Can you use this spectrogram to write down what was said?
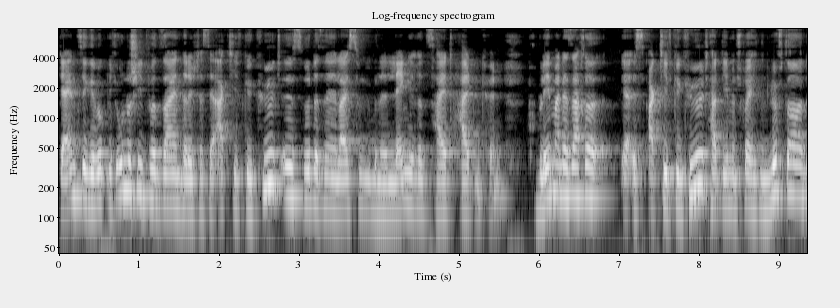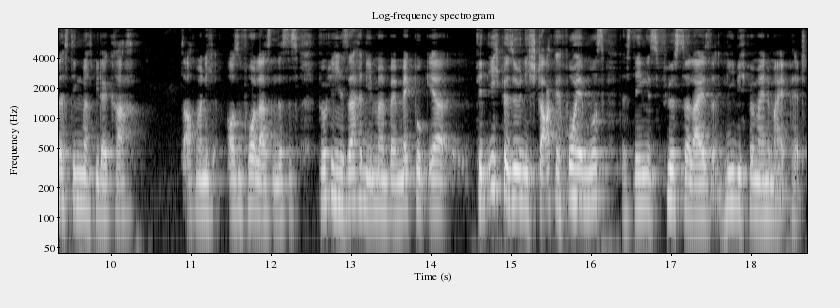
Der einzige wirklich Unterschied wird sein, dadurch, dass er aktiv gekühlt ist, wird er seine Leistung über eine längere Zeit halten können. Problem an der Sache, er ist aktiv gekühlt, hat dementsprechend einen Lüfter, das Ding macht wieder Krach. Darf man nicht außen vor lassen. Das ist wirklich eine Sache, die man beim MacBook eher, finde ich persönlich, stark hervorheben muss. Das Ding ist flüsterleise. Liebe ich bei meinem iPad.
